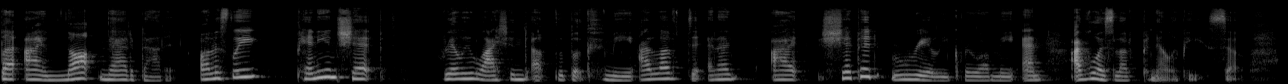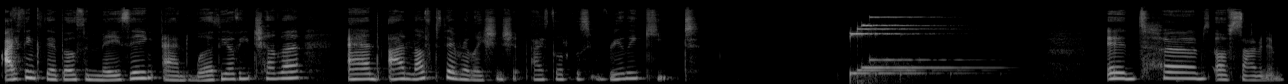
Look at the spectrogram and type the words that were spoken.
but I am not mad about it. Honestly, Penny and Shep really lightened up the book for me. I loved it, and I, I Shepard really grew on me, and I've always loved Penelope. So I think they're both amazing and worthy of each other, and I loved their relationship. I thought it was really cute. In terms of Simon and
